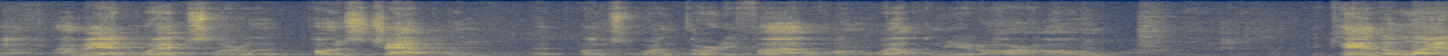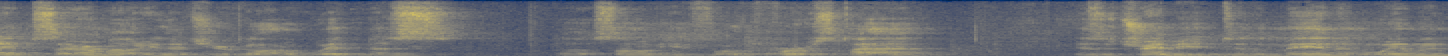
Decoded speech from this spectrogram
Uh, I'm Ed Wexler, the post chaplain at Post 135. I want to welcome you to our home. The candle lighting ceremony that you're going to witness, uh, some of you for the first time, is a tribute to the men and women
